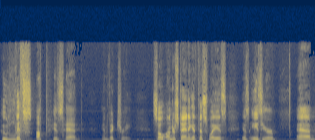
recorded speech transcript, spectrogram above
who lifts up his head in victory. So understanding it this way is, is easier. Um,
